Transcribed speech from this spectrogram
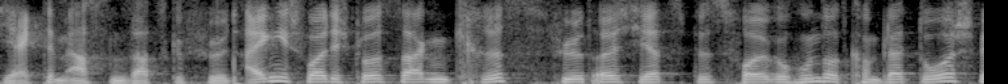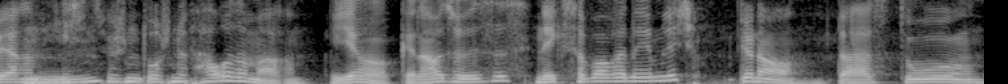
direkt im ersten Satz gefühlt. Eigentlich wollte ich bloß sagen, Chris führt euch jetzt bis Folge 100 komplett durch, während Mhm. ich zwischendurch eine Pause mache. Ja, genau so ist es. Nächste Woche nämlich. Genau, da hast du,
